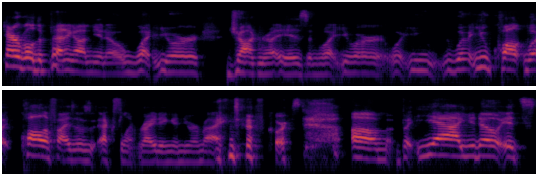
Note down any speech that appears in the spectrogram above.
terrible depending on you know what your genre is and what your what you what you qual what qualifies as excellent writing in your mind of course um, but yeah, you know, it's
